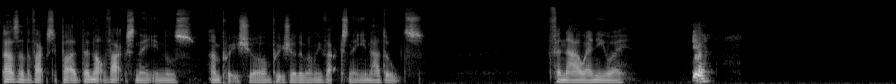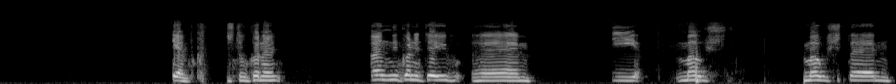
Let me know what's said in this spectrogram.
That's how the vaccine, but they're not vaccinating us. I'm pretty sure. I'm pretty sure they're only vaccinating adults. For now, anyway. Yeah. Yeah, because they're gonna aren't they gonna do um the most most um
